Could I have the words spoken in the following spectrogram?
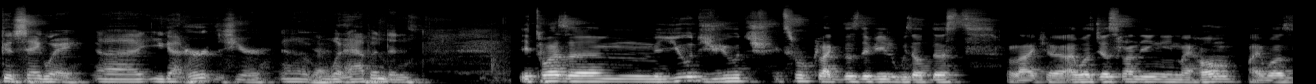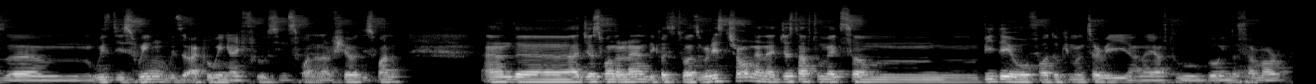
good segue. Uh, you got hurt this year. Uh, yeah. What happened? And it was um, huge, huge. It looked like Dust Devil without dust. Like uh, I was just landing in my home. I was um, with this wing, with the acro wing I flew since one and a half year. This one, and uh, I just want to land because it was really strong, and I just have to make some video for a documentary, and I have to go in the thermal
